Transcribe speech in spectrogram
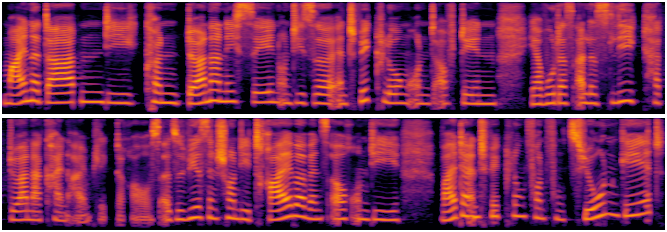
meine Daten, die können Dörner nicht sehen und diese Entwicklung und auf den, ja, wo das alles liegt, hat Dörner keinen Einblick daraus. Also wir sind schon die Treiber, wenn es auch um die Weiterentwicklung von Funktionen geht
